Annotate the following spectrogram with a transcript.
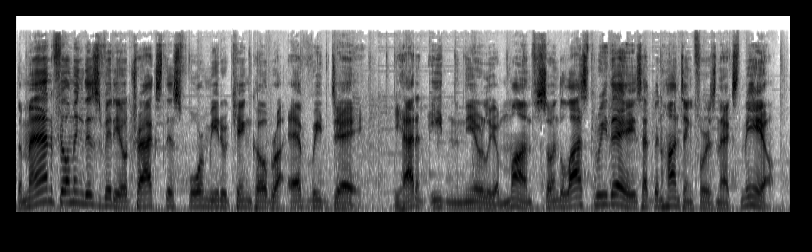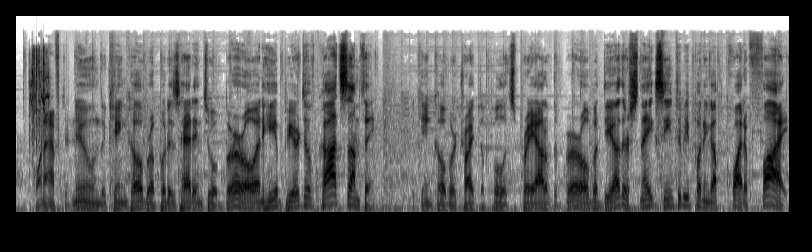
The man filming this video tracks this 4 meter king cobra every day. He hadn't eaten in nearly a month, so in the last three days had been hunting for his next meal. One afternoon, the king cobra put his head into a burrow and he appeared to have caught something. The king cobra tried to pull its prey out of the burrow, but the other snakes seemed to be putting up quite a fight.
